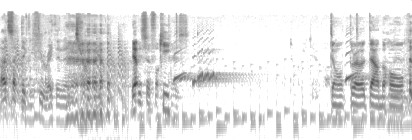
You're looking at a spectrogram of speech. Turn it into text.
That's that thing you threw right there. Yep. Be so fucking Key. pissed. Don't throw it down the hole. they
